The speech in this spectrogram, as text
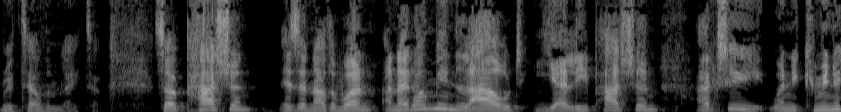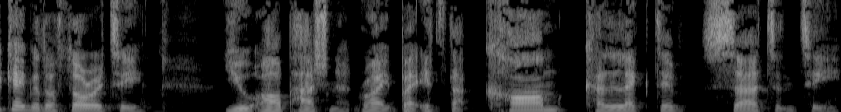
We'll tell them later. So passion is another one, and I don't mean loud, yelly passion. Actually, when you communicate with authority, you are passionate, right? But it's that calm, collective certainty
